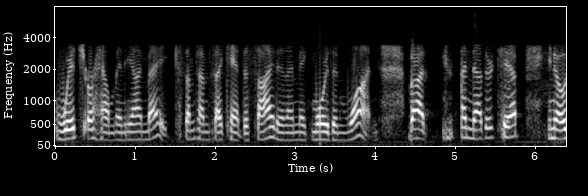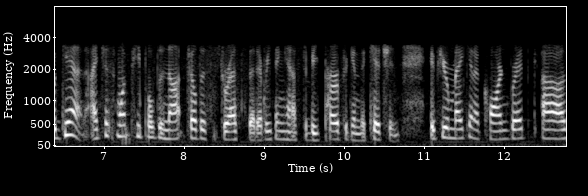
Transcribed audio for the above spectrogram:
which or how many I make. Sometimes I can't decide and I make more than one. But another tip, you know, again, I just want people to not feel the stress that everything has to be perfect in the kitchen. If you're making a cornbread uh,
